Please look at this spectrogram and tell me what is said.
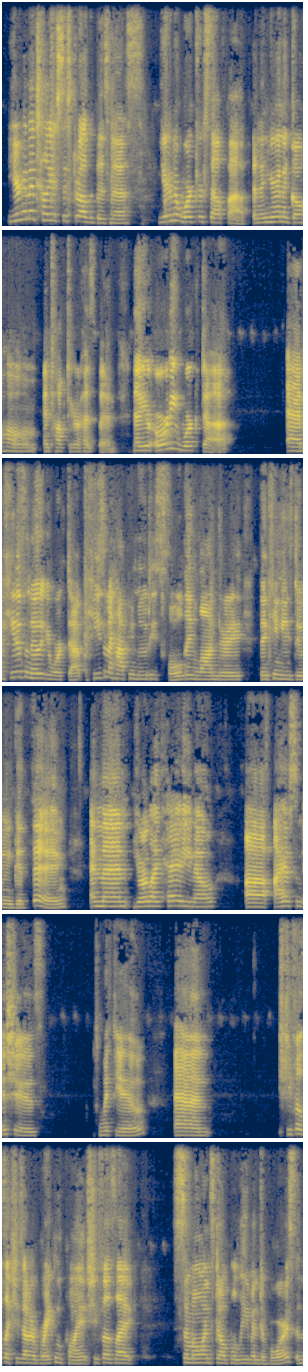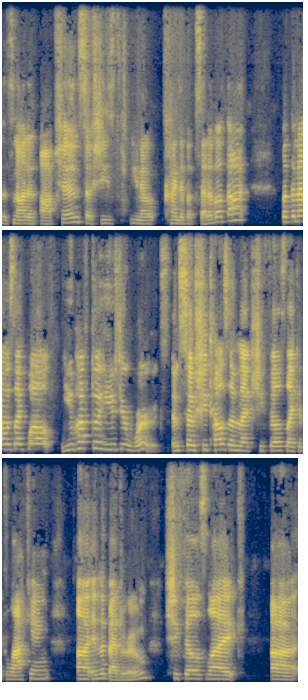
you're to tell your sister all the business. You're to work yourself up, and then you're to go home and talk to your husband. Now, you're already worked up and he doesn't know that you're worked up. He's in a happy mood. He's folding laundry, thinking he's doing a good thing. And then you're like, hey, you know, uh, I have some issues with you. And she feels like she's at her breaking point. She feels like Samoans don't believe in divorce and it's not an option. So she's, you know, kind of upset about that. But then I was like, well, you have to use your words. And so she tells him that she feels like it's lacking uh, in the bedroom. She feels like uh,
